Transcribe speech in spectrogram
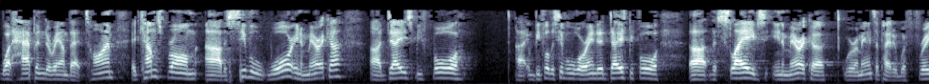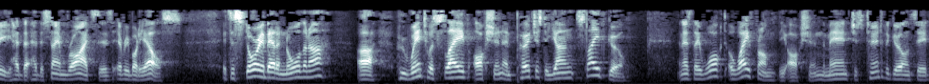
what happened around that time. It comes from uh, the Civil War in America, uh, days before uh, before the Civil War ended, days before uh, the slaves in America were emancipated, were free, had the, had the same rights as everybody else. It's a story about a northerner uh, who went to a slave auction and purchased a young slave girl. And as they walked away from the auction, the man just turned to the girl and said,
